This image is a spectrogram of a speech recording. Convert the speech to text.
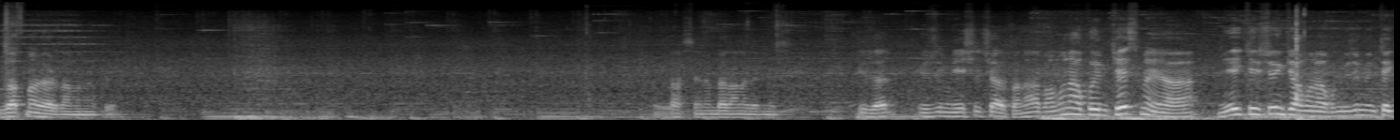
Uzatma verdi amına koyayım. Allah senin belanı vermesin. Güzel. Üzüm yeşil çarpan. Abi amına koyayım kesme ya. Niye kesiyorsun ki amına koyayım? Üzümün tek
